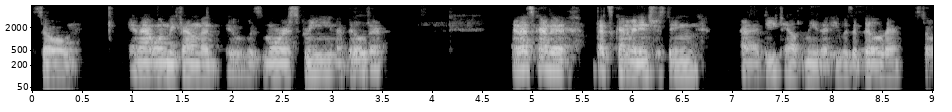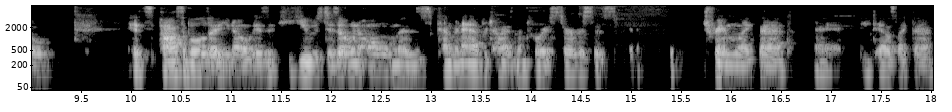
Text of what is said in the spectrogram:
So in that one, we found that it was Morris Green, a builder. And that's kind of that's kind of an interesting uh, detail to me that he was a builder. So it's possible that you know his, he used his own home as kind of an advertisement for his services, trim like that, uh, details like that.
